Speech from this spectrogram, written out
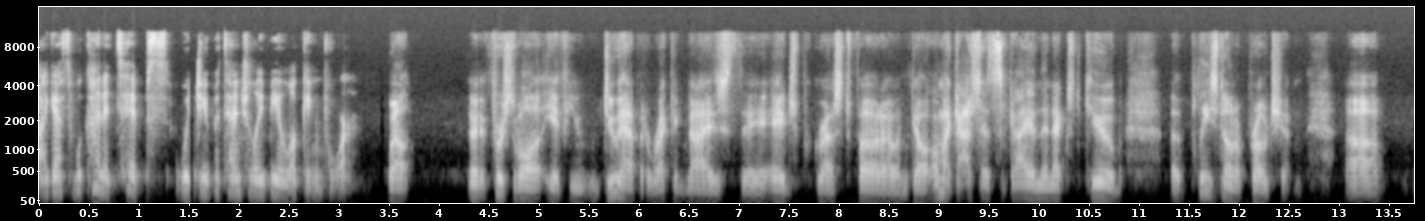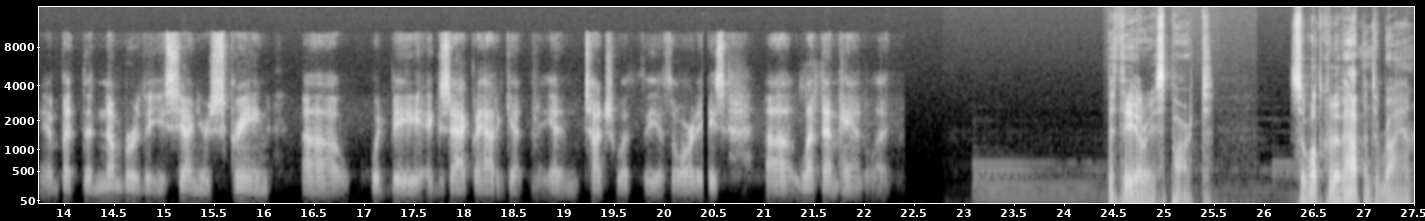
I guess what kind of tips would you potentially be looking for? Well, uh, first of all, if you do happen to recognize the age progressed photo and go, oh my gosh, that's the guy in the next cube, uh, please don't approach him. Uh, but the number that you see on your screen uh, would be exactly how to get in touch with the authorities. Uh, let them handle it. The theories part. So, what could have happened to Brian?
